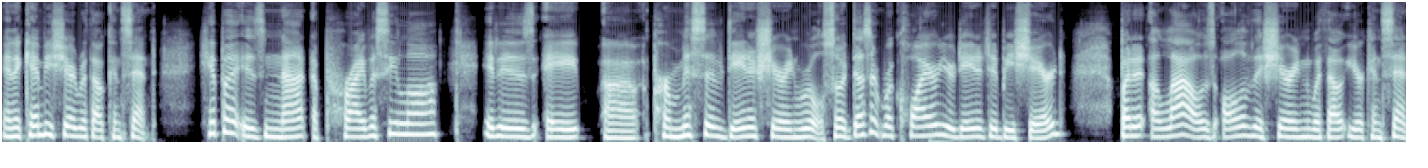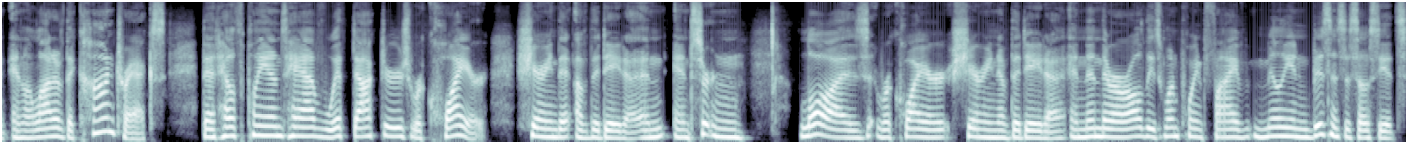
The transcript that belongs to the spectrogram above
And it can be shared without consent. HIPAA is not a privacy law, it is a uh, permissive data sharing rule. So it doesn't require your data to be shared, but it allows all of the sharing without your consent. And a lot of the contracts that health plans have with doctors require sharing the, of the data. And, and certain laws require sharing of the data. And then there are all these 1.5 million business associates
